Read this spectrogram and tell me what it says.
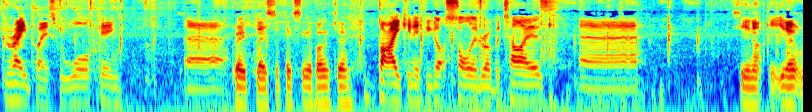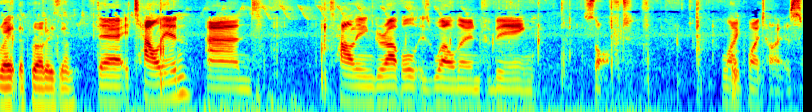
Great place for walking, Uh, Great place for fixing a puncture. biking if you got solid rubber tyres. Uh, So you're not you don't rate the Pirellis then. they're Italian, and Italian gravel is well known for being soft, like my tyres.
